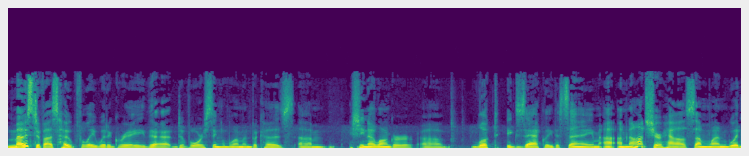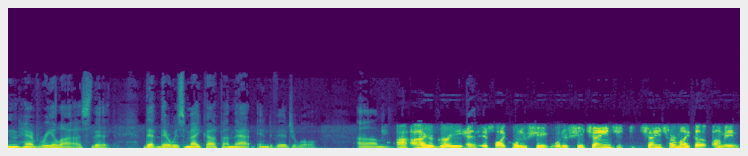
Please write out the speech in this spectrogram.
most of us hopefully would agree that divorcing a woman because um, she no longer uh, looked exactly the same. I, I'm not sure how someone wouldn't have realized that that there was makeup on that individual. Um, I, I agree, and it's like, what if she what if she changed changed her makeup? I mean,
